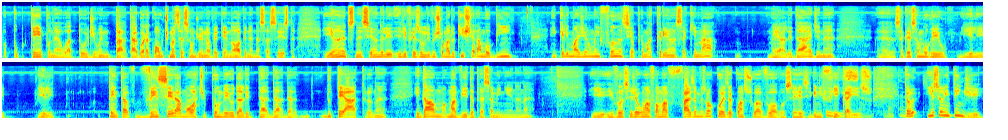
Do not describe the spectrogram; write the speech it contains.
há pouco tempo, né? O ator de tá, tá agora com a última sessão de 1,99, né? Nessa sexta. E antes, nesse ano, ele, ele fez um livro chamado Quixeramobim, em que ele imagina uma infância para uma criança que na realidade, né? Eh, essa criança morreu e ele, e ele tenta vencer a morte por meio da, da, da, do teatro, né? E dar uma, uma vida para essa menina, né? E, e, você, de alguma forma, faz a mesma coisa com a sua avó, você ressignifica isso. isso. Então, isso eu entendi.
